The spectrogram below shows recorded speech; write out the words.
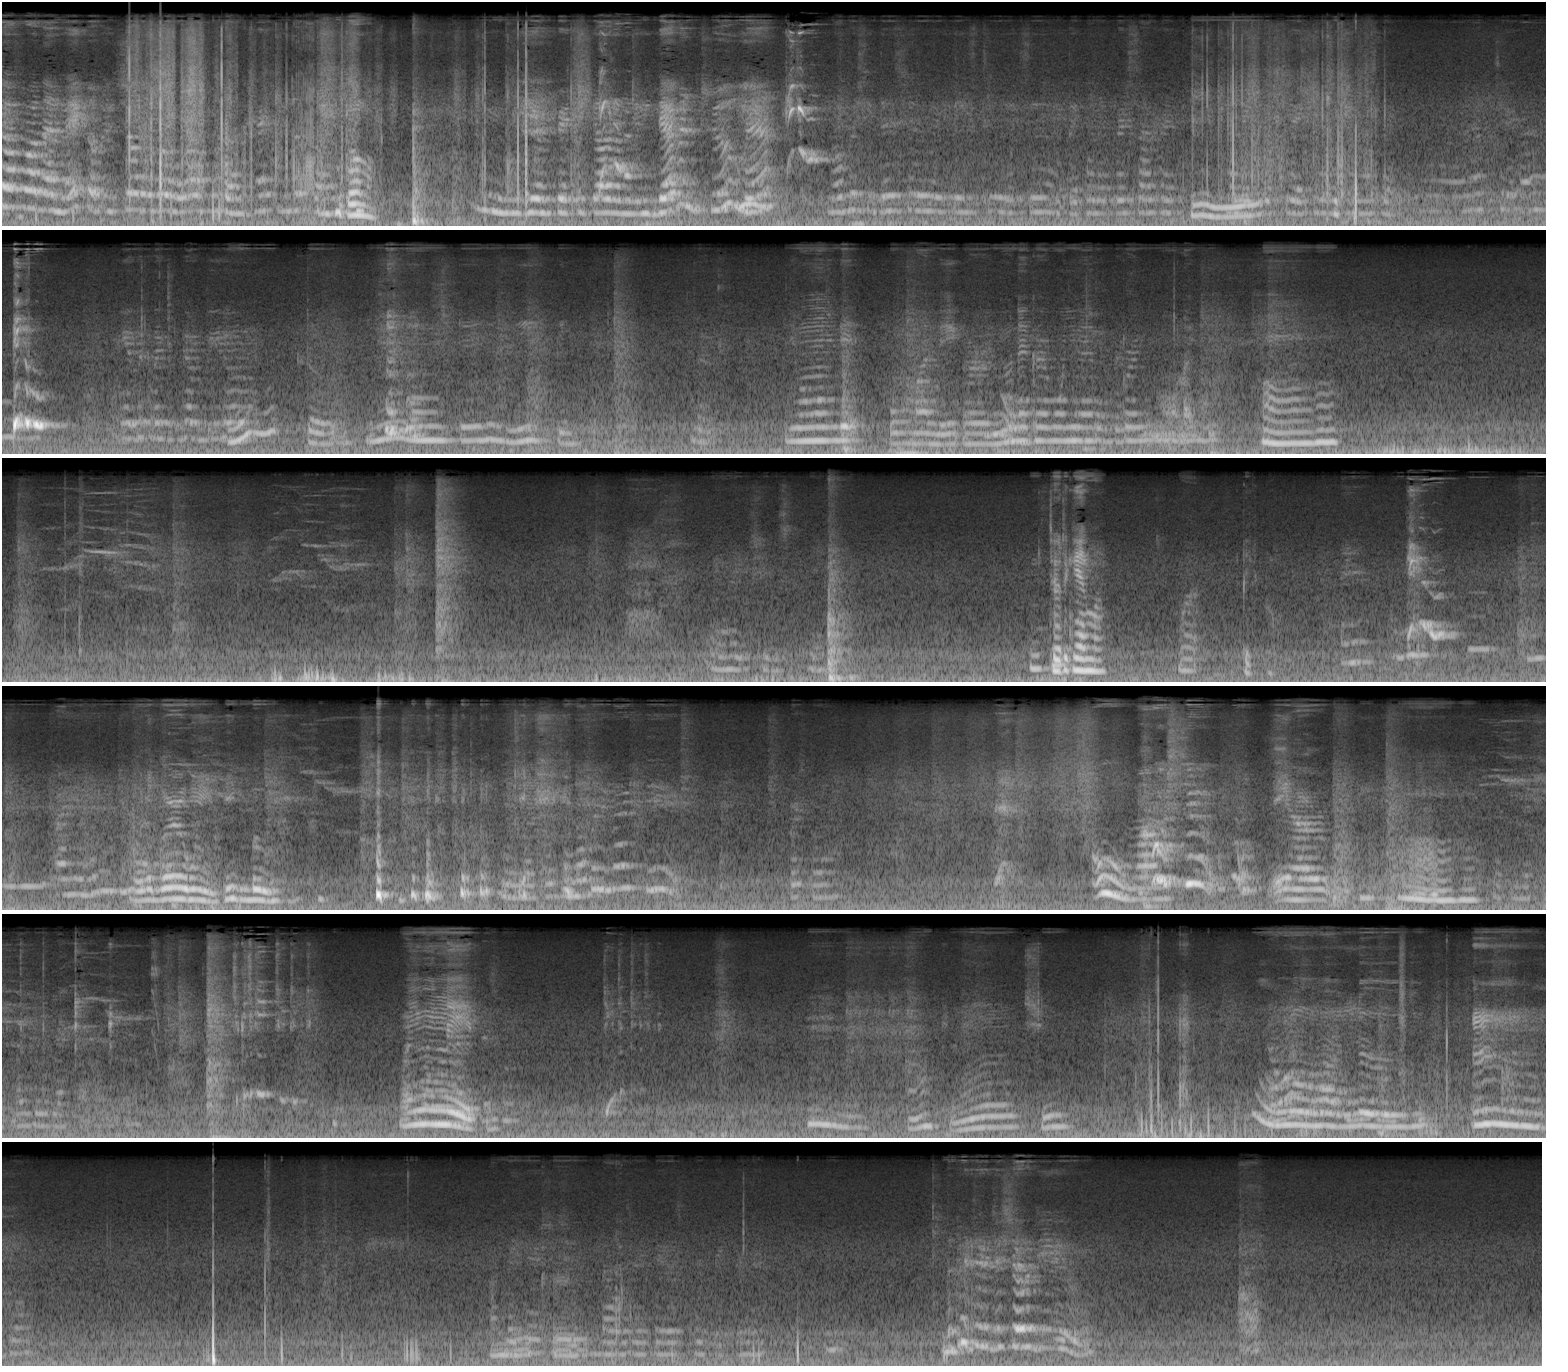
off all that makeup and show the little wall who the heck you look like. Toma. Mm, you give fifty thousand and Devin too, man. No, but she does shit like these too. It seemed like, like when I first saw her, Mm. when they looked like him, and I was like, oh, that's your eye. You look like you got beat up. The? You want this leaping? You want that? Oh, my leg hurt. Your neck hurt when you have a break on like this. I. Do it again, Mom. What? Peekaboo. I what did you Where the girl went? Peekaboo. Yeah, like, Nobody liked it. First one. Oh, my. Oh shoot! It hurt. Mm-hmm. Like, do it like that right there. Why you ain't This laughing? one? I'm playing with you. Oh, no, I love you. The picture just showed you.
